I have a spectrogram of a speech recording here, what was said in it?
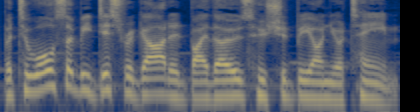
but to also be disregarded by those who should be on your team.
